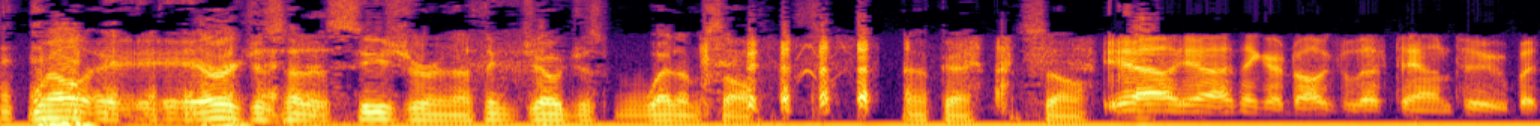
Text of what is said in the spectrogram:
well, Eric just had a seizure, and I think Joe just wet himself. Okay, so yeah, yeah, I think our dogs left town too, but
